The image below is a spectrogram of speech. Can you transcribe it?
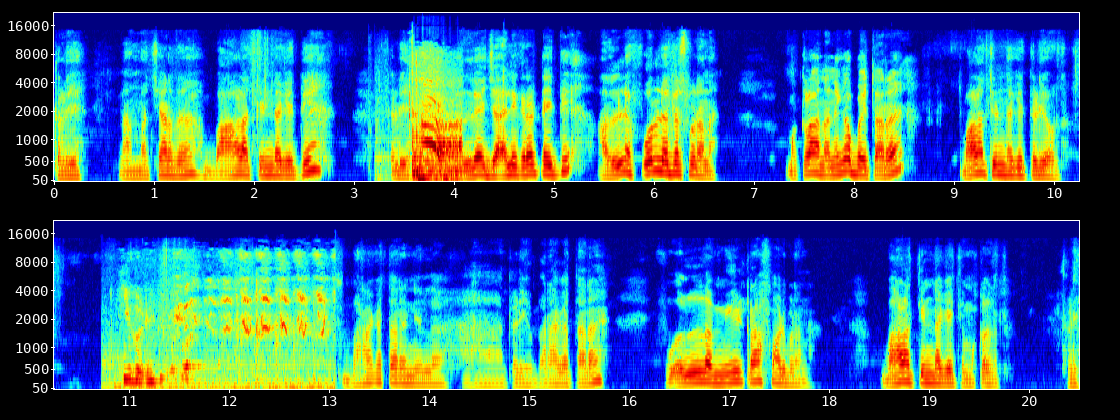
ತಡಿ ನಮ್ಮ ಮಚ್ಚಾರ್ದ ಭಾಳ ತಿಂಡಾಗೈತಿ ತಡಿ. ಅಲ್ಲೇ ಜಾಲಿ ಕರೆಕ್ಟ್ ಐತಿ. ಅಲ್ಲೇ ಫುಲ್ ಎದುರಿಸ್ಬಿಡಣ. ಮಕ್ಕಳ ನನಗೆ ಬೈತಾರ. ಭಾಳ ತಿಂಡಾಗೈತಿ ತಡಿ ಅವ್ರದ್ದು ಬರಾಕತ್ತಾರ ನೀಲ್ಲ ಹಾ ತಡಿ, ಬರಾಕತ್ತಾರ. ಫುಲ್ ಮೀಟ್ರ್ ಆಫ್ ಮಾಡಿಬಿಡೋಣ. ಭಾಳ ತಿಂಡಾಗೈತಿ ಮಕ್ಕಳದ್ದು ತಡಿ,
